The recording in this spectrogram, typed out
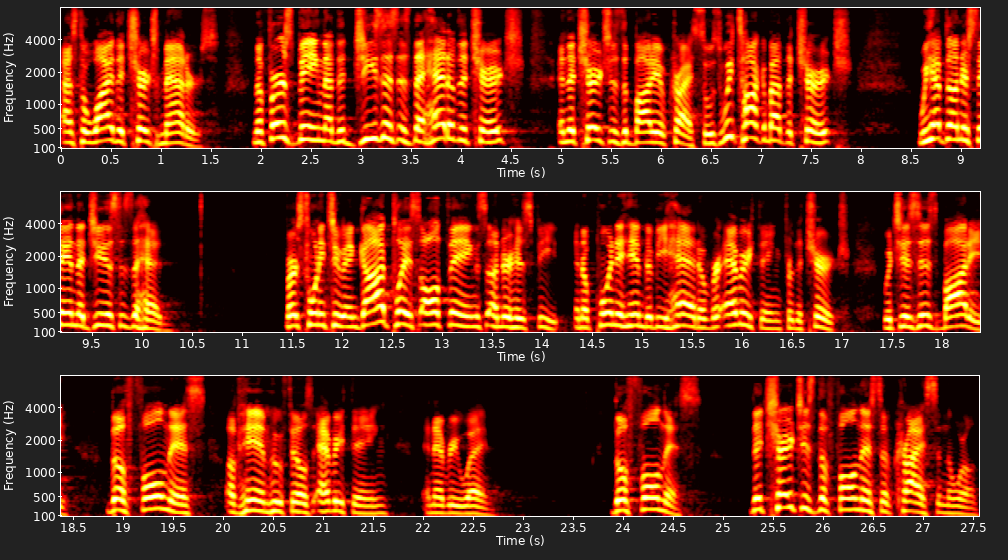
as to why the church matters. The first being that the Jesus is the head of the church and the church is the body of Christ. So as we talk about the church, we have to understand that Jesus is the head. Verse 22 And God placed all things under his feet and appointed him to be head over everything for the church, which is his body, the fullness of him who fills everything in every way. The fullness. The church is the fullness of Christ in the world.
